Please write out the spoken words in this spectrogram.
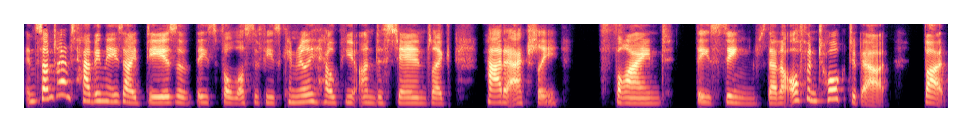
And sometimes having these ideas of these philosophies can really help you understand like how to actually find these things that are often talked about, but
